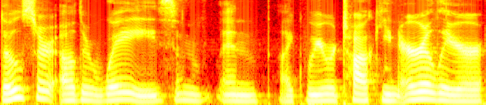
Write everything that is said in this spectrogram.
those are other ways and and like we were talking earlier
